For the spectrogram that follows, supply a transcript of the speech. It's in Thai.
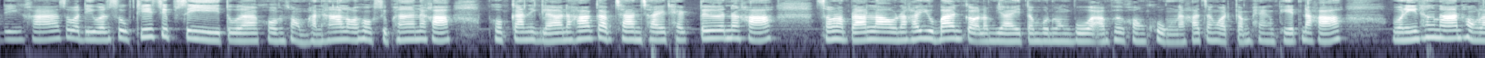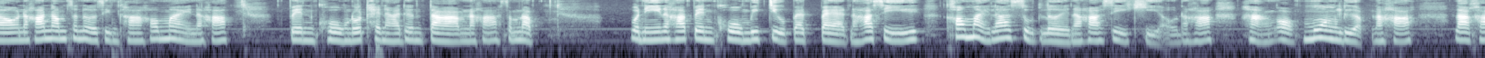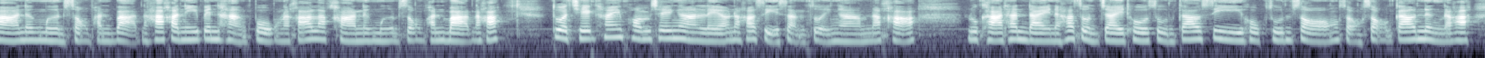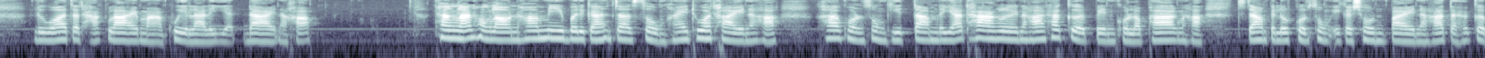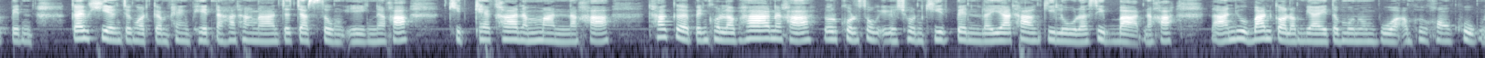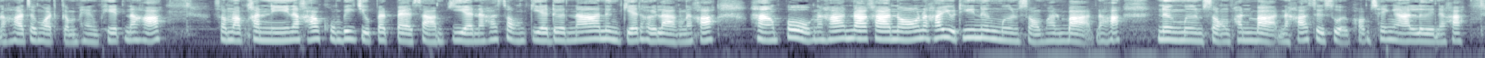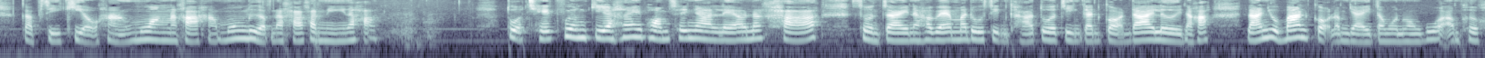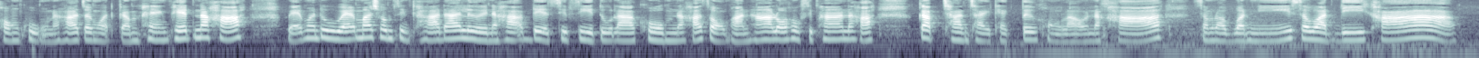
สวัสดีค่ะ สวัสดีวันศุกร์ที่ 14 ตุลาคม 2565 นะคะ พบกันอีกแล้วนะคะ กับชาญชัยแท็กเตอร์นะคะสำหรับร้านเรานะคะ อยู่บ้านเกาะลำไยตำบลวังบัวอำเภอคลองขุงนะคะ จังหวัดกำแพงเพชรนะคะ วันนี้ทั้งร้านของเรานะคะนำเสนอสินค้าเข้าใหม่นะคะ เป็นโครงรถไถนาเดินตามนะคะสำหรับ วันนี้นะคะเป็นโครงบิ๊กจิ๋ว88 นะคะ สีเข้าใหม่ล่าสุดเลยนะคะ สีเขียวนะคะ หางออกม่วงเหลือบนะคะ ราคา 12,000 บาทนะคะ คันนี้เป็นหางโป่งนะคะ ราคา 12,000 บาทนะคะ ตรวจเช็คให้พร้อมใช้งานแล้วนะคะ สีสันสวยงามนะคะลูกค้าท่านใดนะคะสนใจโทร 0946022291 นะคะ หรือว่าจะทักไลน์มาคุยรายละเอียดได้นะคะ ทางร้านของเรานะคะมีบริการจัดส่งให้ทั่วไทยนะคะ ค่าขนส่งคิดตามระยะทางเลยนะคะ ถ้าเกิดเป็นคนละภาคนะคะ จะจ้างเป็นรถขนส่งเอกชนไปนะคะ แต่ถ้าเกิดเป็นใกล้เคียงจังหวัดกำแพงเพชรนะคะ ทางร้านจะจัดส่งเองนะคะ คิดแค่ค่าน้ำมันนะคะ ถ้าเกิดเป็นคนละภาคนะคะรถขนส่งเอกชนคิดเป็นระยะทางกิโลละ 10 บาทนะคะ ร้านอยู่บ้านเกาะลำไยตำบลวังบัวอำเภอคลองขุกนะคะ จังหวัดกำแพงเพชรนะคะ สำหรับคันนี้นะคะคงบิ๊กจิ๋ว88 3 เกียร์นะคะ 2 เกียร์เดินหน้า 1 เกียร์ถอยหลังนะคะ หางโป่งนะคะ ราคาน้องนะคะอยู่ที่ 12,000 บาทนะคะ 12,000 บาทนะคะ สวยๆ พร้อมใช้งานเลยนะคะ กับสีเขียวหางม่วงนะคะ หางม่วงเหลือบนะคะคันนี้นะคะ ตรวจเช็คเฟืองเกียร์ให้พร้อมใช้งานแล้วนะคะ สนใจนะคะแวะมาดูสินค้าตัวจริงกันก่อนได้เลยนะคะ ร้านอยู่บ้านเกาะลำไยตำบลวังบัวอำเภอคลองขุงนะคะ จังหวัดกำแพงเพชรนะคะ แวะมาดูแวะมาชมสินค้าได้เลยนะคะ อัปเดต 14 ตุลาคมนะคะ 2565 นะคะ กับชาญชัยแท็กเตอร์ของเรานะคะสำหรับวันนี้สวัสดีค่ะ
